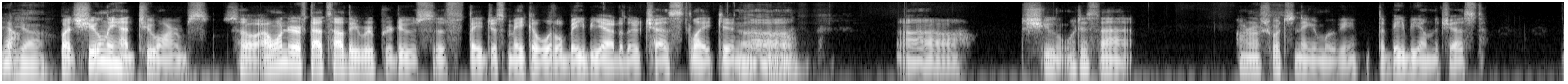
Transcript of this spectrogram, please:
Yeah. yeah. but she only had two arms. So I wonder if that's how they reproduce. If they just make a little baby out of their chest, like in uh, Oh. uh, shoot, what is that? Arnold Schwarzenegger movie, the baby on the chest.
